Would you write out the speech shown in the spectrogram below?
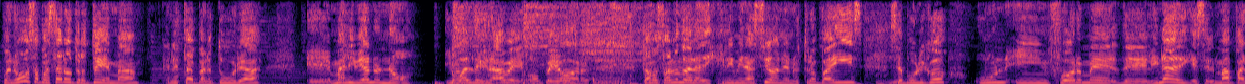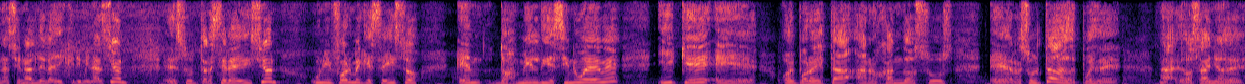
Bueno, vamos a pasar a otro tema en esta apertura. Eh, más liviano, no. Igual de grave o peor. Estamos hablando de la discriminación en nuestro país. Se publicó un informe del INADI, que es el Mapa Nacional de la Discriminación, en su tercera edición. Un informe que se hizo en 2019 y que eh, hoy por hoy está arrojando sus eh, resultados después de, dos años de,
